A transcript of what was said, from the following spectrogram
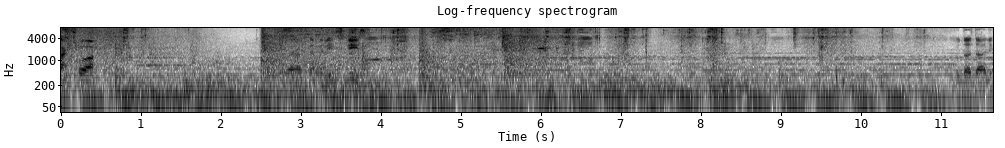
Так, о. Давай, Артем, лізь, лізь. Куда далі?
